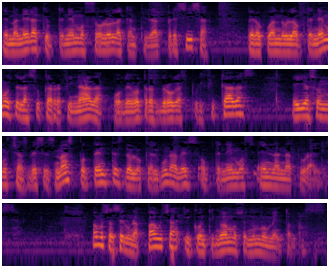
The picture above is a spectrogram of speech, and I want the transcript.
de manera que obtenemos solo la cantidad precisa, pero cuando la obtenemos del azúcar refinada o de otras drogas purificadas, ellas son muchas veces más potentes de lo que alguna vez obtenemos en la naturaleza. Vamos a hacer una pausa y continuamos en un momento más.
